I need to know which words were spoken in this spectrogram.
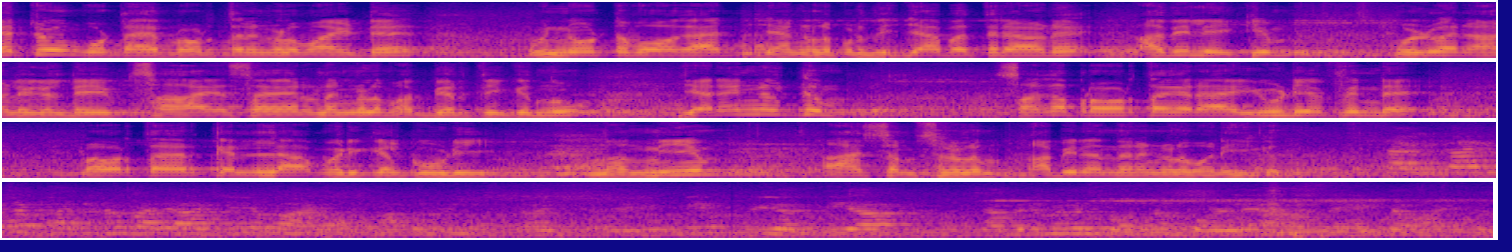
ഏറ്റവും കൂട്ടായ പ്രവർത്തനങ്ങളുമായിട്ട് മുന്നോട്ട് പോകാൻ ഞങ്ങൾ പ്രതിജ്ഞാബദ്ധരാണ്. അതിലേക്കും മുഴുവൻ ആളുകളുടെയും സഹായ സഹകരണങ്ങളും അഭ്യർത്ഥിക്കുന്നു. ജനങ്ങൾക്കും സഹപ്രവർത്തകരായ യു ഡി എഫിന്റെ പ്രവർത്തകർക്കെല്ലാം ഒരിക്കൽ കൂടി നന്ദിയും ആശംസകളും അഭിനന്ദനങ്ങളും അറിയിക്കുന്നു. സർക്കാരിന്റെ ശബരിമല സ്വർണ കൊള്ളയാണോ നേട്ടമായത്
